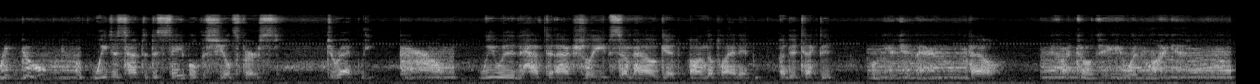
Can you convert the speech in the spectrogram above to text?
we're doomed. We just have to disable the shields first. Directly. We would have to actually somehow get on the planet, undetected. We'll get you there. How? If I told you, you wouldn't like it.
